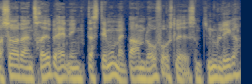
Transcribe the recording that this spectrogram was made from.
Og så er der en tredje behandling, der stemmer man bare om lovforslaget, som det nu ligger.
